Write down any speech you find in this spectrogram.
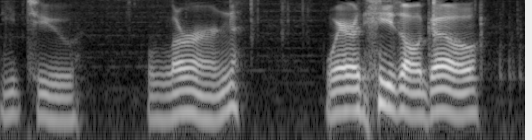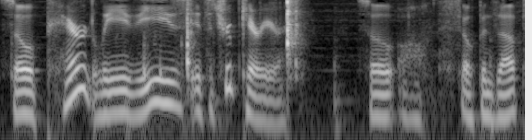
need to learn where these all go. So apparently these, it's a troop carrier. So, oh, this opens up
